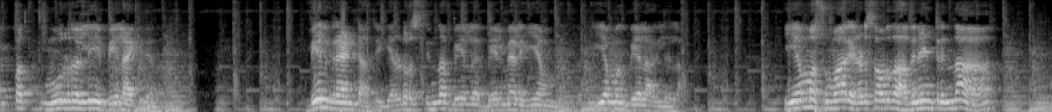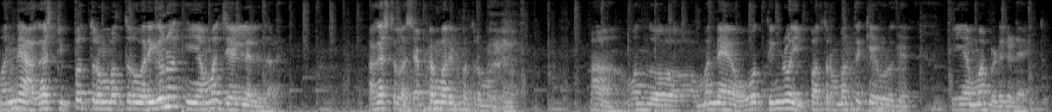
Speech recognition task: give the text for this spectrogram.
ಇಪ್ಪತ್ತ್ಮೂರರಲ್ಲಿ ಬೇಲ್ ಹಾಕಿದೆ ನಾನು ಬೇಲ್ ಗ್ರ್ಯಾಂಟ್ ಆಯ್ತು. ಈಗ ಎರಡು ವರ್ಷದಿಂದ ಬೇಲ್ ಬೇಲ್ ಮೇಲೆ ಇ ಎಂ ಇ ಎಮ್ಮಗೆ ಬೇಲ್ ಆಗಲಿಲ್ಲ ಈ ಎಮ್ಮ ಸುಮಾರು ಎರಡು ಸಾವಿರದ ಹದಿನೆಂಟರಿಂದ ಮೊನ್ನೆ ಆಗಸ್ಟ್ ಇಪ್ಪತ್ತೊಂಬತ್ತರವರೆಗೂ ಈ ಅಮ್ಮ ಜೈಲಿನಲ್ಲಿದ್ದಾಳೆ ಆಗಸ್ಟ್ ಅಲ್ಲ ಸೆಪ್ಟೆಂಬರ್ ಇಪ್ಪತ್ತೊಂಬತ್ತೇನು ಹಾಂ, ಒಂದು ಮೊನ್ನೆ ಹೋದ ತಿಂಗಳು ಇಪ್ಪತ್ತೊಂಬತ್ತಕ್ಕೆ ಇವ್ರಿಗೆ ಈ ಅಮ್ಮ ಬಿಡುಗಡೆ ಆಯಿತು.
